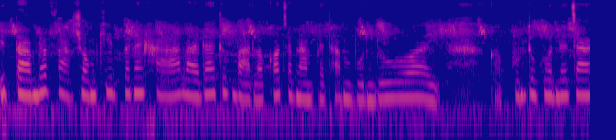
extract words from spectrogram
ติดตามและฝากชมคลิปด้วยนะคะ รายได้ทุกบาทเราก็จะนำไปทำบุญด้วย ขอบคุณทุกคนนะจ้า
